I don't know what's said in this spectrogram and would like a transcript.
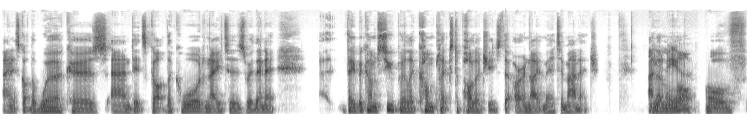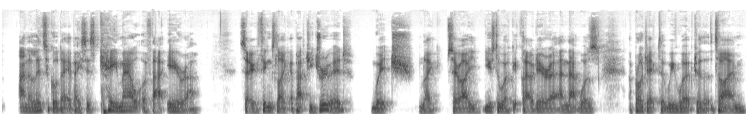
and it's got the workers and it's got the coordinators within it they become super like complex topologies that are a nightmare to manage. And yeah, a yeah. lot of analytical databases came out of that era. So things like apache druid which like so i used to work at cloudera and that was a project that we worked with at the time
